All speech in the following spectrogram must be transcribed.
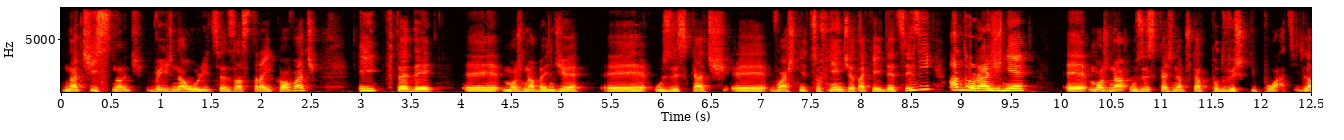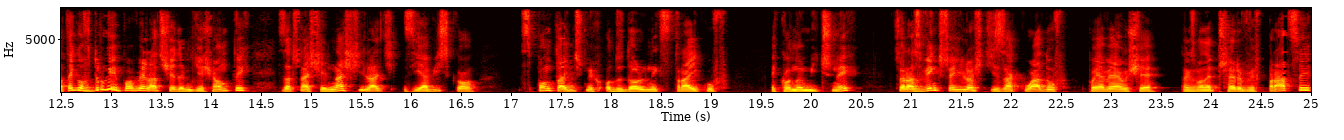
nacisnąć, wyjść na ulicę, zastrajkować i wtedy można będzie uzyskać właśnie cofnięcie takiej decyzji, a doraźnie można uzyskać na przykład podwyżki płac. I dlatego w drugiej połowie lat 70. zaczyna się nasilać zjawisko spontanicznych, oddolnych strajków ekonomicznych. Coraz większej ilości zakładów pojawiają się tak zwane przerwy w pracy,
